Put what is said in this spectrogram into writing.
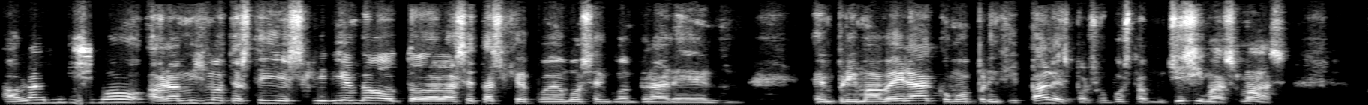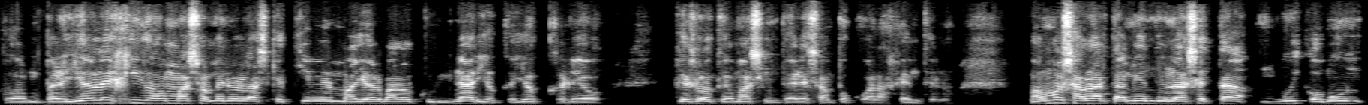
Ahora mismo, ahora mismo te estoy escribiendo todas las setas que podemos encontrar en, primavera como principales, por supuesto, muchísimas más. Pero yo he elegido más o menos las que tienen mayor valor culinario, que yo creo que es lo que más interesa un poco a la gente. Vamos a hablar también de una seta muy común,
